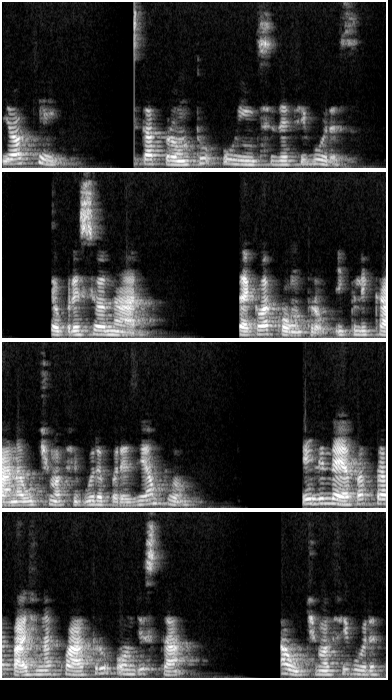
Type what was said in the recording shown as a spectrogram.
e ok, está pronto o índice de figuras. Se eu pressionar tecla Ctrl e clicar na última figura, por exemplo, ele leva para a página 4, onde está a última figura.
